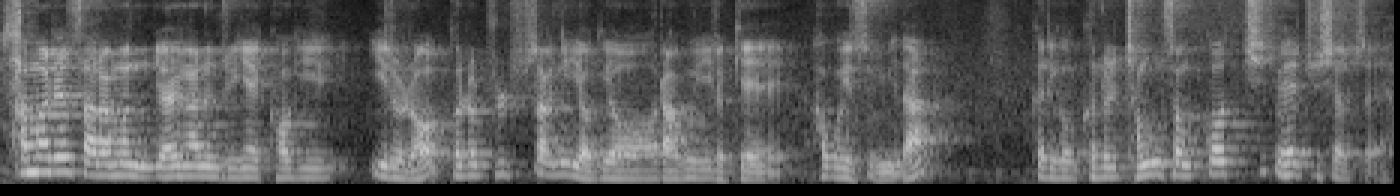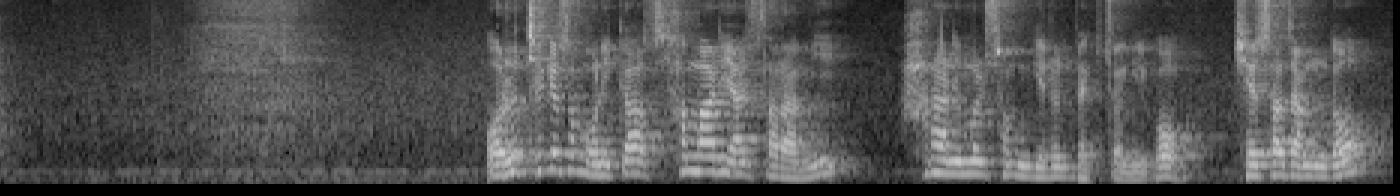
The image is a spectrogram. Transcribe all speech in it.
사마리아 사람은 여행하는 중에 거기 이르러 그를 불쌍히 여겨라고 이렇게 하고 있습니다. 그리고 그를 정성껏 치료해 주셨어요. 어느 책에서 보니까 사마리아 사람이 하나님을 섬기는 백성이고 제사장도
